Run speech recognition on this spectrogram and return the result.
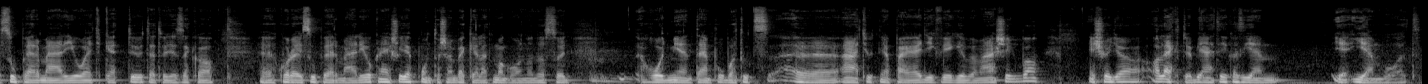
Super Mario 1-2, tehát hogy ezek a e, korai Super Mario-knál, és ugye pontosan be kellett magolnod azt, hogy, hogy milyen tempóba tudsz e, átjutni a pálya egyik végébe a másikba, és hogy a, a legtöbb játék az ilyen, ilyen, ilyen volt.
